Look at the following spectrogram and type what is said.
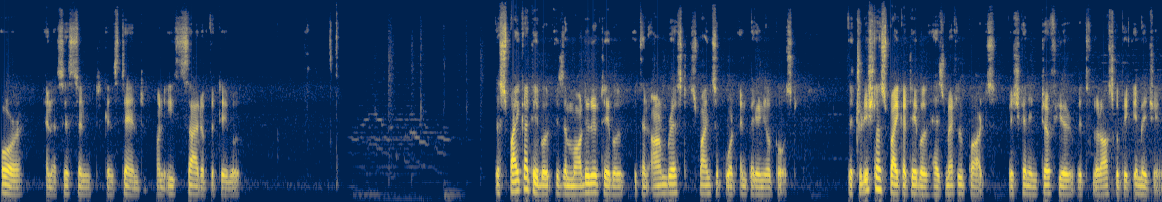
or an assistant can stand on each side of the table. The Spica table is a modular table with an armrest, spine support, and perineal post. The traditional Spica table has metal parts which can interfere with fluoroscopic imaging,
